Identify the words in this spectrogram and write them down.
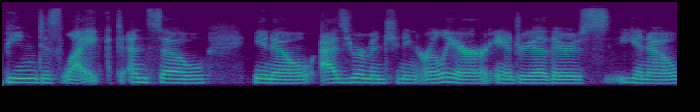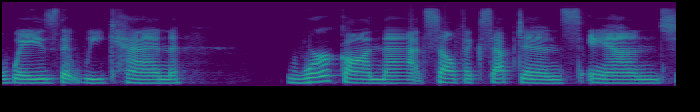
being disliked. And so you know as you were mentioning earlier andrea there's you know ways that we can work on that self acceptance and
